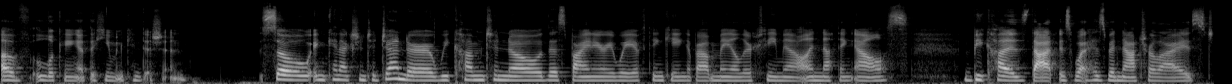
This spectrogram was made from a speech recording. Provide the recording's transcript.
of looking at the human condition. So, in connection to gender, we come to know this binary way of thinking about male or female and nothing else because that is what has been naturalized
